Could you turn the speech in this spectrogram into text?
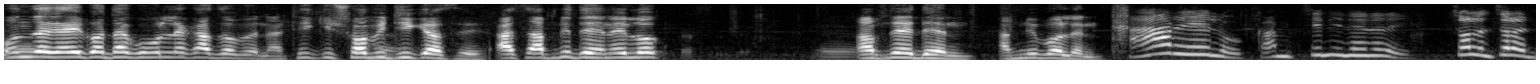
কোন জায়গায় এই কথা বললে কাজ হবে না ঠিকই সবই ঠিক আছে। আচ্ছা আপনি দেন এই লোক আপনি দেন আপনি বলেন। আরে এলো আমি চিনি না রে। চলেন চলেন।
